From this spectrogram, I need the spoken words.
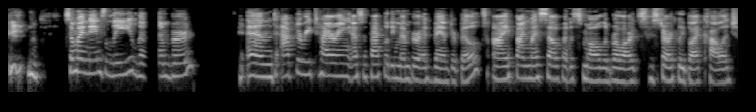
so my name's Lee Limbird, and after retiring as a faculty member at Vanderbilt, I find myself at a small liberal arts, historically black college,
